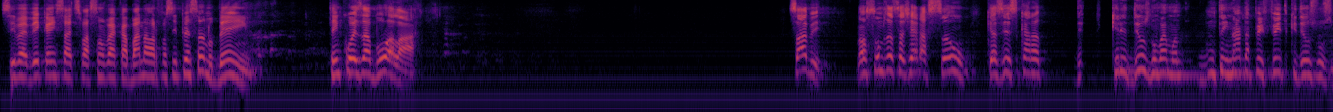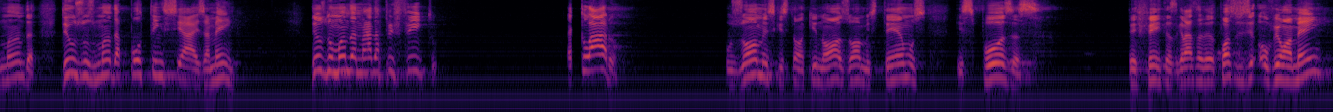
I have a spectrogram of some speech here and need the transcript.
Você vai ver que a insatisfação vai acabar na hora. Fala assim, pensando bem, tem coisa boa lá. Sabe? Nós somos essa geração que às vezes, cara, querido, Deus não vai mandar, não tem nada perfeito que Deus nos manda. Deus nos manda potenciais, amém? Deus não manda nada perfeito. É claro, os homens que estão aqui, nós homens, temos esposas perfeitas, graças a Deus. Posso dizer, ouvir um amém?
